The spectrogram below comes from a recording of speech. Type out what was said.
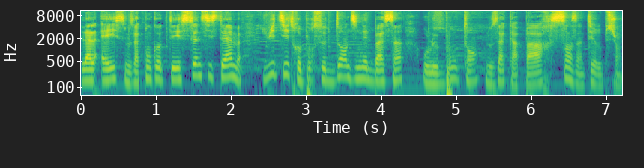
Lal Ace nous a concocté Sun System, 8 titres pour se dandiner le bassin où le bon temps nous accapare sans interruption.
